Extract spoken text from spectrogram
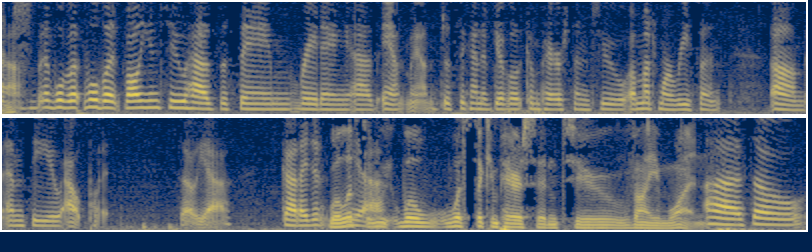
times. But- Well but, well, but Volume 2 has the same rating as Ant Man, just to kind of give a comparison to a much more recent um, MCU output. So, yeah. God, I didn't. Well, let's. Yeah. we- well, what's the comparison to Volume One? Uh, so,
